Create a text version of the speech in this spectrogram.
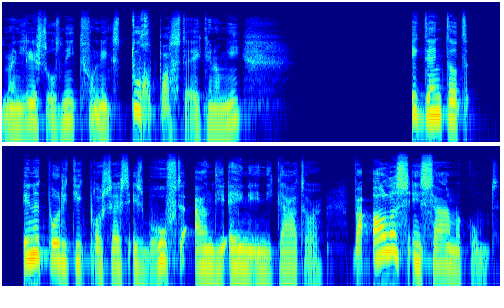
mijn leerstoel is niet voor niks toegepaste economie. Ik denk dat in het politiek proces is behoefte aan die ene indicator. Waar alles in samenkomt.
